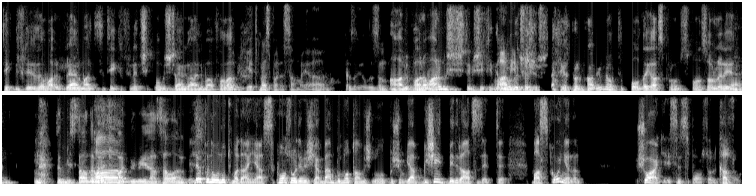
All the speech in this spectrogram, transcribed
Teklifleri de var. Real Madrid'in teklifine çıkmamışlar galiba falan. Abi yetmez parası ama ya Kızıl Yıldız'ın. Abi para varmış işte bir şekilde Var mıymış? çözmüşler galiba bilmiyorum. Futbolda Gazprom sponsorları yani. Sırbistan'da belki Aa, farklı bir yasa vardır. Lafını unutmadan ya sponsor demişken ben bu not almıştım unutmuşum. Ya bir şey beni rahatsız etti. Baskonya'nın şu anki isim sponsoru Kazu.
